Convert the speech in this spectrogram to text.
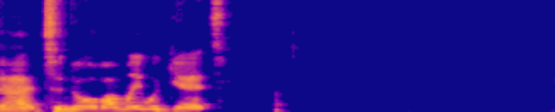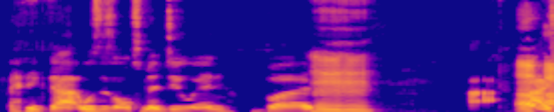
that Noah Vonleh would get. I think that was his ultimate doing, but hmm I,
